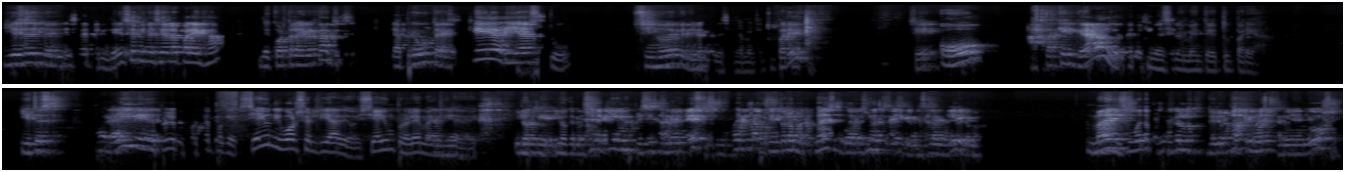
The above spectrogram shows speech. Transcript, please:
Y esa dependencia, dependencia financiera de la pareja le corta la libertad. Entonces, la pregunta es, ¿qué harías tú si no dependieras financieramente de tu pareja? ¿Sí? O hasta qué grado depende financieramente de tu pareja. Y entonces, por ahí viene el problema. ¿Por qué? Porque si hay un divorcio el día de hoy, si hay un problema el día de hoy, y lo que, lo que menciona aquí es precisamente eso, 50% de los más es una estadística que sale en el libro, más del 50% de los, de los matrimonios terminan en divorcio.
